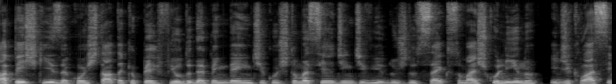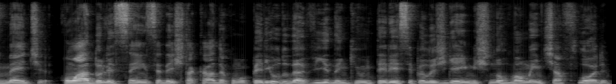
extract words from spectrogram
A pesquisa constata que o perfil do dependente costuma ser de indivíduos do sexo masculino e de classe média, com a adolescência destacada como o período da vida em que o interesse pelos games normalmente aflora.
